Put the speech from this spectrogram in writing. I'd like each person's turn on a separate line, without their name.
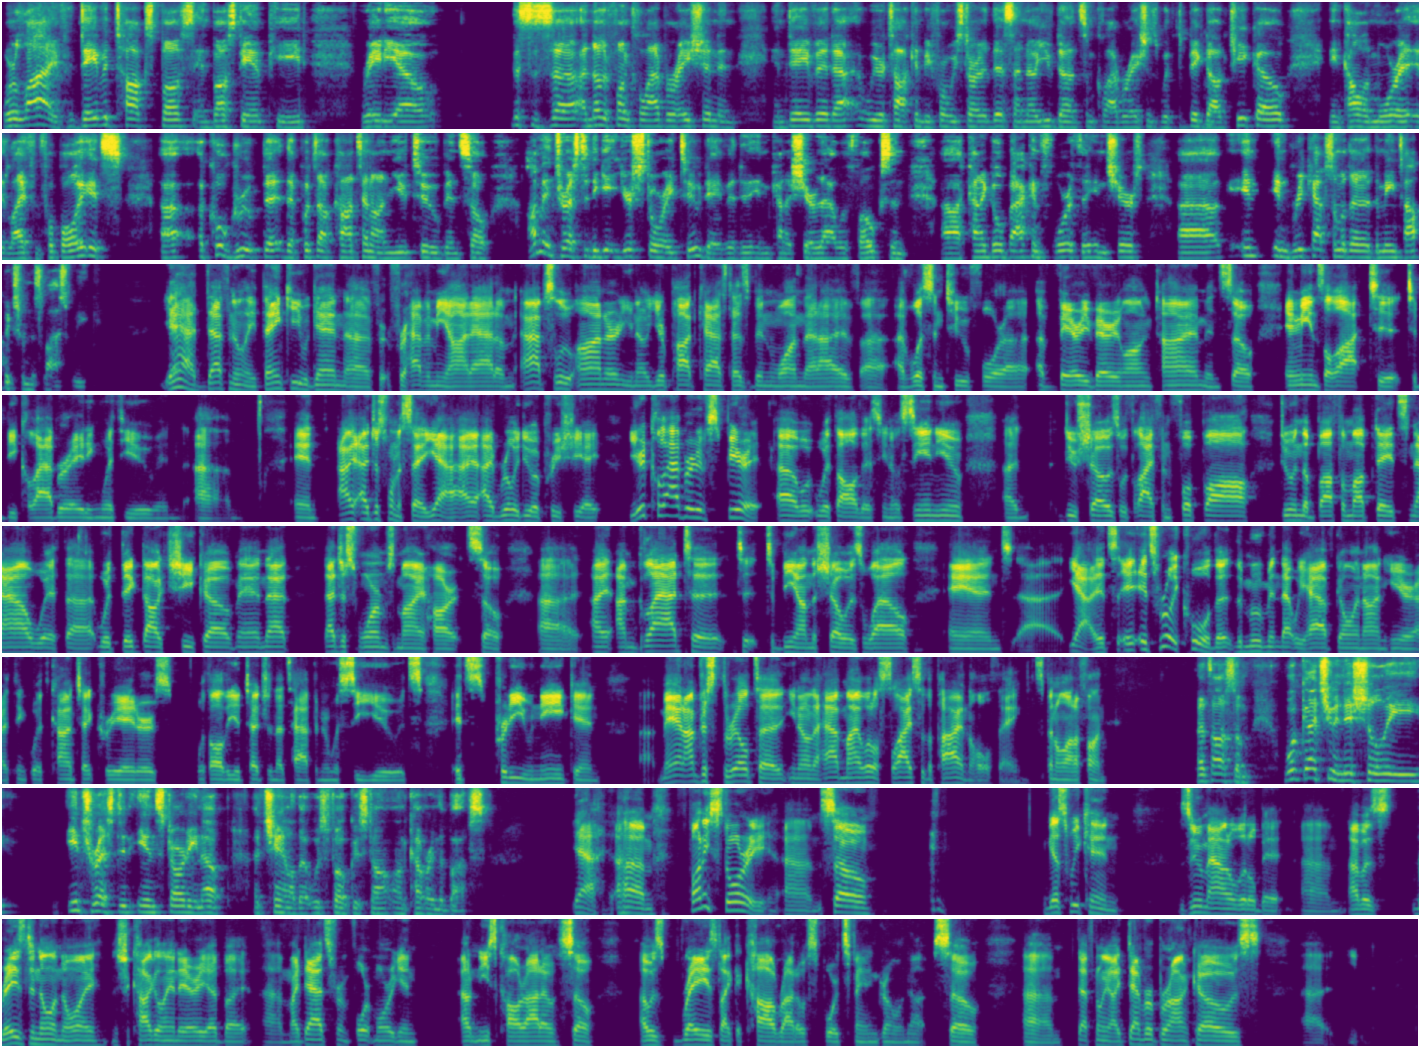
We're live. David Talks Buffs and Buff Stampede Radio. This is uh, another fun collaboration. And and David, uh, we were talking before we started this. I know you've done some collaborations with Big Dog Chico and Colin Moore at, Life and Football. It's uh, a cool group that, that puts out content on YouTube. And so I'm interested to get your story too, David, and kind of share that with folks and uh, kind of go back and forth and share uh, in, recap some of the, the main topics from this last week.
Yeah, definitely. Thank you again uh, for, for having me on, Adam. Absolute honor. You know, your podcast has been one that I've uh, I've listened to for a, a, very very long time, and so it means a lot to to be collaborating with you. And um, and I, I just want to say, yeah, I, I, really do appreciate your collaborative spirit uh, w- with all this. You know, seeing you uh, do shows with Life and Football, doing the Buffum updates now with uh, with Big Dog Chico, man, that that just warms my heart. So uh, I, am glad to, to to be on the show as well. And uh, yeah, it's it, it's really cool the the movement that we have going on here. I think with content creators, with all the attention that's happening with CU, it's it's pretty unique. And uh, man, I'm just thrilled to you know to have my little slice of the pie in the whole thing. It's been a lot of fun.
That's awesome. What got you initially interested in starting up a channel that was focused on, on covering the buffs?
Yeah. Um, funny story. Um, so I guess we can zoom out a little bit. Um, I was raised in Illinois, the Chicagoland area, but uh, my dad's from Fort Morgan out in East Colorado. So I was raised like a Colorado sports fan growing up. So um, definitely like Denver Broncos, uh,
